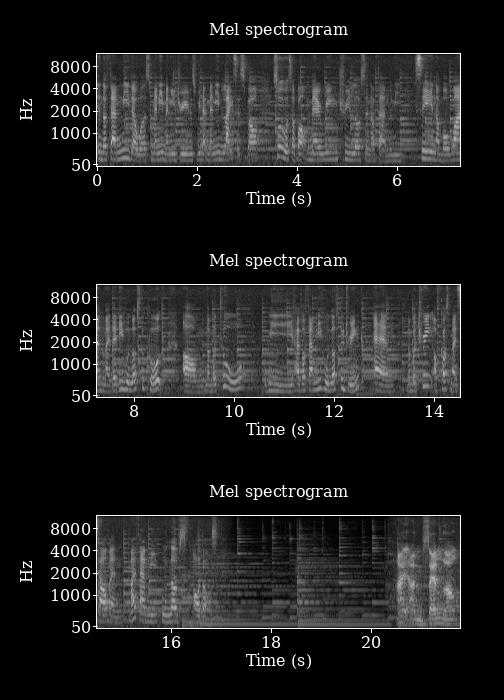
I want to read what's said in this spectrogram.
in the family there was many many dreams we had many likes as well so it was about marrying three loves in a family say number one my daddy who loves to cook um, number two we have a family who loves to drink and number three of course myself and my family who loves all dogs Hi, I'm Sam Long.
